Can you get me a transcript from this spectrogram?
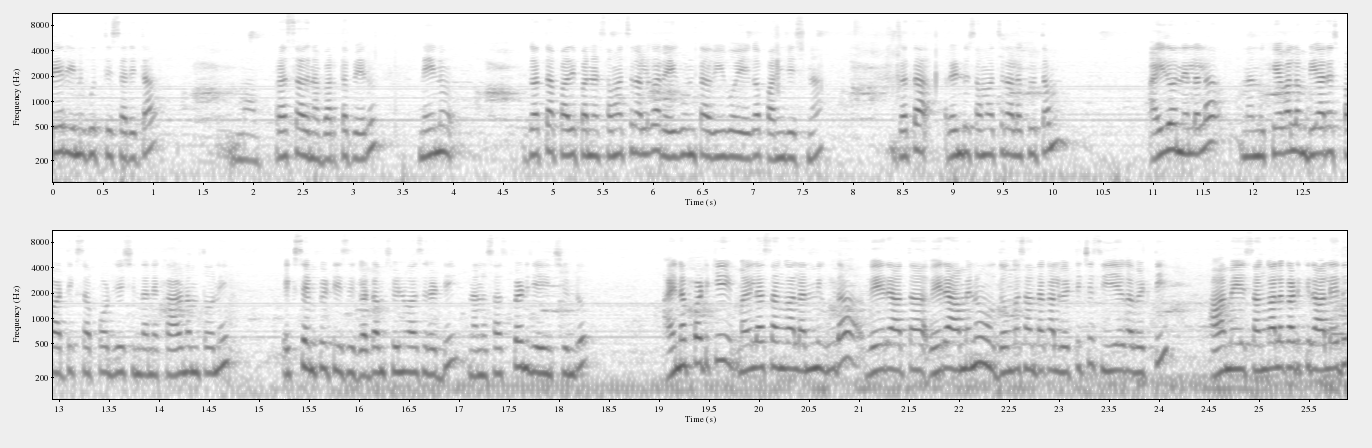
పేరు ఇనుగుత్తి సరిత. మా ప్రసాద్ నా భర్త పేరు. నేను గత పది పన్నెండు సంవత్సరాలుగా రేగుంట వివోఏగా పనిచేసిన. గత రెండు సంవత్సరాల క్రితం ఐదో నెలల నన్ను కేవలం బీఆర్ఎస్ పార్టీకి సపోర్ట్ చేసిందనే కారణంతో ఎక్స్ ఎంపీటీసీ గడ్డం శ్రీనివాసరెడ్డి నన్ను సస్పెండ్ చేయించిండు. అయినప్పటికీ మహిళా సంఘాలన్నీ కూడా వేరే అత వేరే ఆమెను దొంగ సంతకాలు పెట్టించి సీఏగా పెట్టి ఆమె సంఘాల కాడికి రాలేదు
